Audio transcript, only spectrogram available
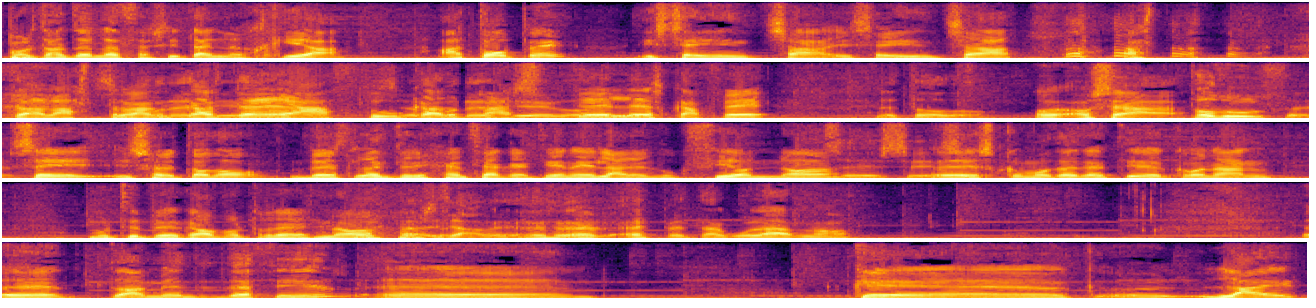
Por tanto, necesita energía a tope y se hincha y se hincha hasta las trancas de azúcar, ciego, pasteles, café. De todo. O, o sea, Todo dulce. sí, y sobre todo ves la inteligencia que tiene y la deducción, ¿no? Sí, sí, es sí. como Detective Conan multiplicado por tres, ¿no? Ya ves. es, es espectacular, ¿no? Eh, también decir eh, que, Light,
